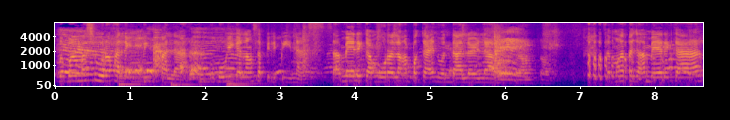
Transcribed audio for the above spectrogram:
mamamasura ka lingling pala. Umuwi ka lang sa Pilipinas. Sa Amerika, mura lang ang pagkain, $1 lang. Sa mga taga-Amerika,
